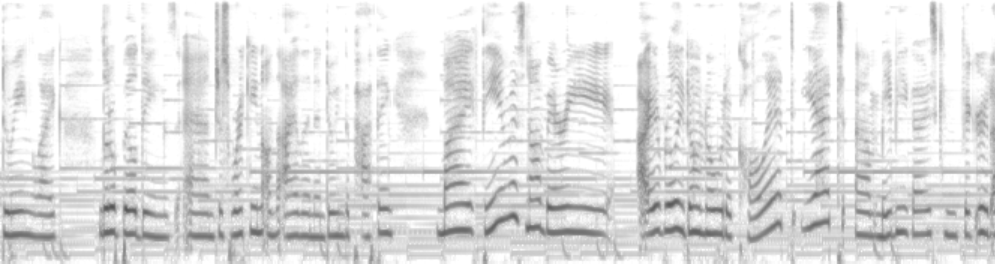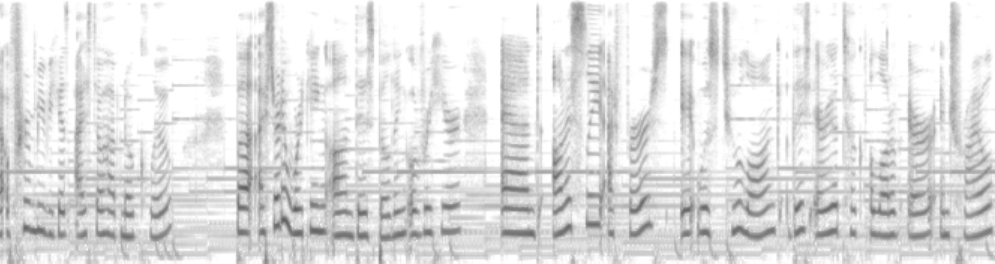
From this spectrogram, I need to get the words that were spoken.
doing like little buildings and just working on the island and doing the pathing, my theme is not very I really don't know what to call it yet. Um, maybe you guys can figure it out for me because I still have no clue. But I started working on this building over here, and honestly, at first it was too long. This area took a lot of error and trial.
